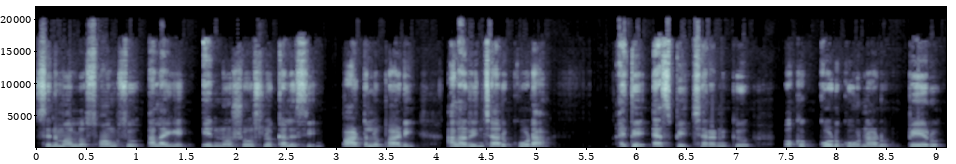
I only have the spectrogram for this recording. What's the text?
సినిమాల్లో సాంగ్స్ అలాగే ఎన్నో షోస్లో కలిసి పాటలు పాడి అలరించారు కూడా. అయితే ఎస్పి చరణ్కు ఒక కొడుకు ఉన్నాడు. పేరు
